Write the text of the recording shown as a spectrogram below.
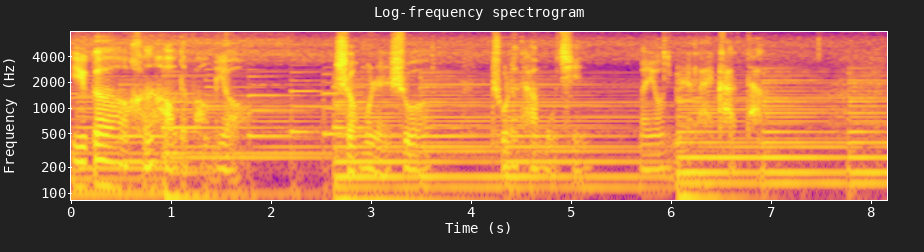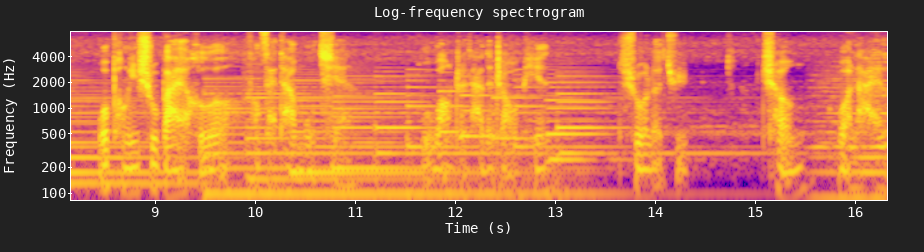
一个很好的朋友，守墓人说：“除了他母亲，没有女人来看他。”我捧一束百合放在他墓前，我望着他的照片，说了句：“成，我来了。”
